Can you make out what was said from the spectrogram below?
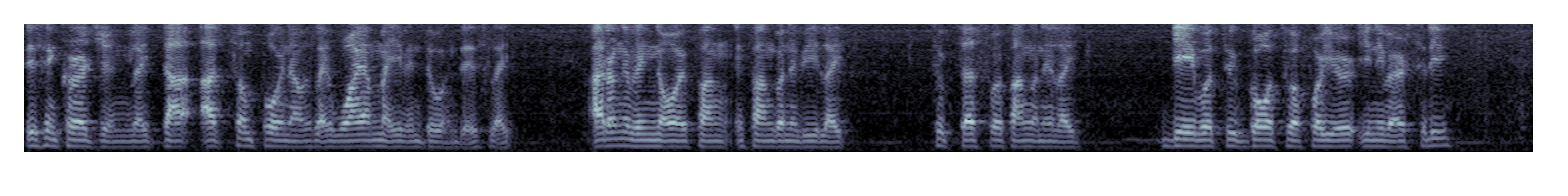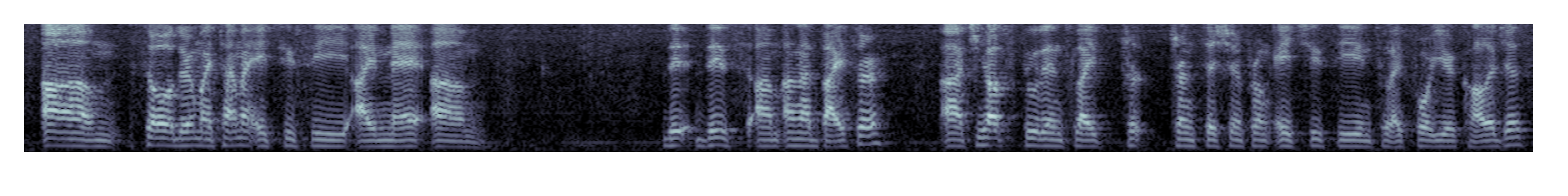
discouraging. Like that at some point i was like why am i even doing this? Like i don't even know if i'm if i'm gonna be like successful if i'm gonna like be able to go to a four-year university. Um, so during my time at hcc i met um, th this um, an advisor. Uh, she helps students like tr transition from hcc into like four-year colleges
